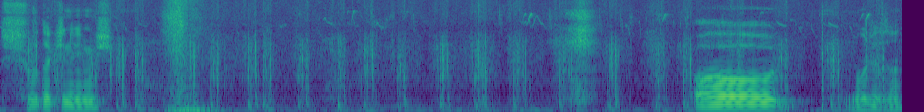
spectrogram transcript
Şuradaki neymiş? Oo, ne oluyor lan?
